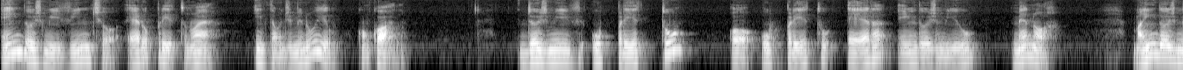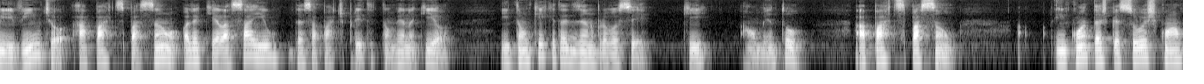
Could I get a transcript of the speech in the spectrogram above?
em 2020, ó, era o preto, não é? Então diminuiu, concorda? 2000, o preto, ó, o preto era em 2000 menor. Mas em 2020, ó, a participação, olha aqui, ela saiu dessa parte preta. Estão vendo aqui, ó? Então, o que está dizendo para você? Que aumentou. A participação, enquanto das pessoas com, a,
